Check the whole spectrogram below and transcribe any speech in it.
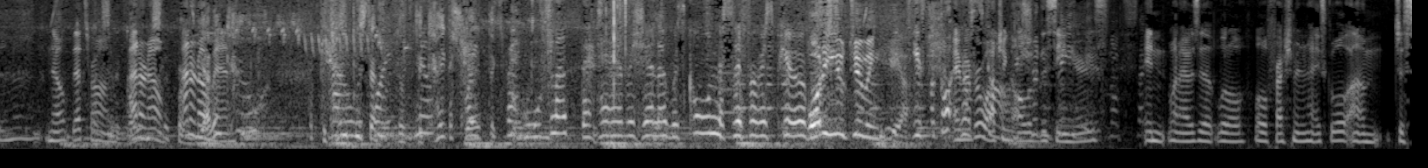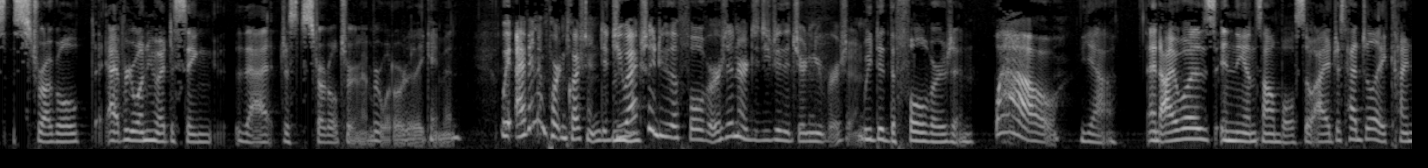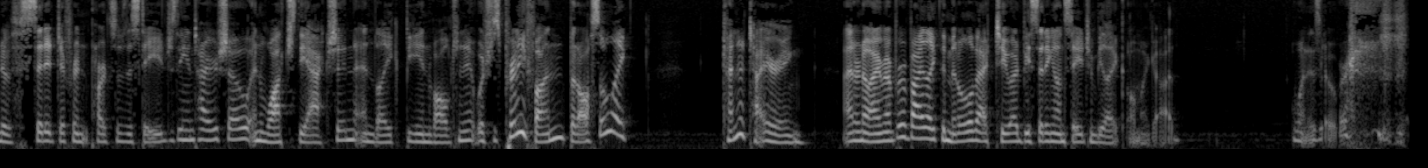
No, that's wrong. I don't know. I don't know, man. The cow is white as milk, the cake's red as blood, the hair is yellow as corn, the slipper is pure. What are you doing here? You forgot I remember your watching all of the seniors in when I was a little little freshman in high school. Um, just struggled. Everyone who had to sing that just struggled to remember what order they came in. Wait, I have an important question. Did you actually do the full version or did you do the junior version? We did the full version. wow. Yeah. And I was in the ensemble, so I just had to like kind of sit at different parts of the stage the entire show and watch the action and like be involved in it, which was pretty fun, but also like kind of tiring. I don't know. I remember by like the middle of Act Two, I'd be sitting on stage and be like, "Oh my god, when is it over?"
